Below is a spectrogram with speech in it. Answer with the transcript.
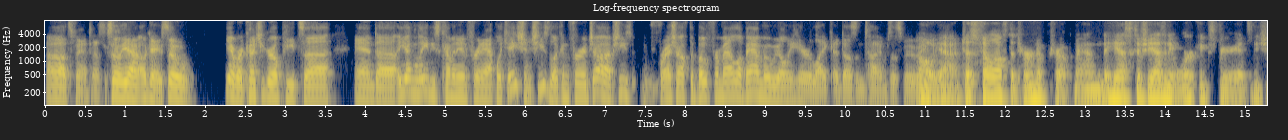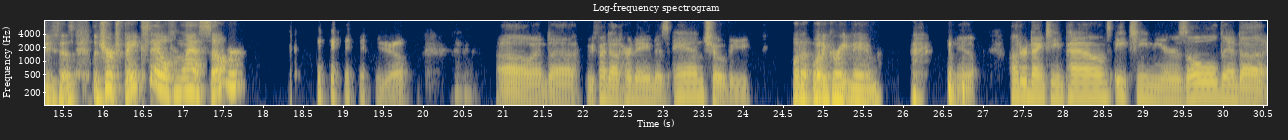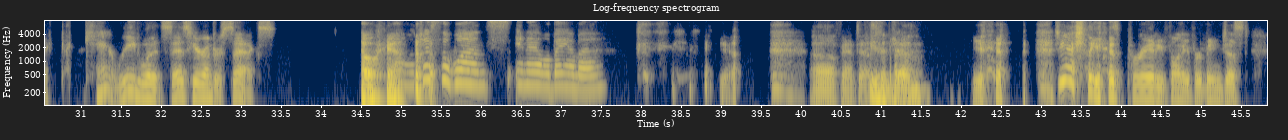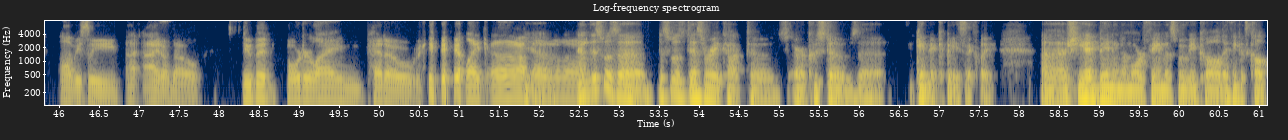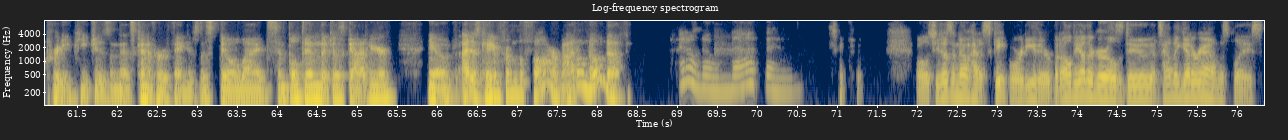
oh, it's fantastic. So yeah, okay. So yeah, we're at Country Girl Pizza, and uh, a young lady's coming in for an application. She's looking for a job. She's fresh off the boat from Alabama. We only hear like a dozen times this movie. Oh yeah, just fell off the turnip truck, man. He asks if she has any work experience, and she says the church bake sale from last summer. yep. Oh, and uh, we find out her name is Anne Chovy. What a what a great name. yep. 119 pounds, 18 years old, and uh, I can't read what it says here under sex. Oh yeah, Oh, just the ones in Alabama. Yeah. Oh, fantastic. she's a But, uh, gem. Yeah, she actually is pretty funny for being just obviously I, I don't know stupid borderline pedo like uh, I Yeah. don't know. And this was uh this was Desiree Cocteau's or Cousteau's uh gimmick basically. Uh, she had been in a more famous movie called I think it's called Pretty Peaches, and that's kind of her thing is this doe-eyed simpleton that just got here. You know, I just came from the farm. I don't know nothing. I don't know nothing. well, she doesn't know how to skateboard either, but all the other girls do. That's how they get around this place.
